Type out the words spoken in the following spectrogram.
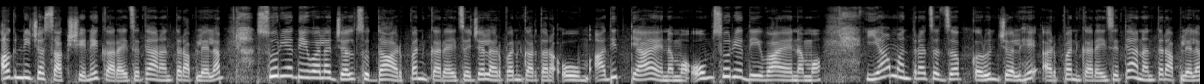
अग्नीच्या साक्षीने करायचा त्यानंतर आपल्याला सूर्य सूर्यदेवाला जलसुद्धा अर्पण करायचं जल अर्पण करताना ओम आदित्याय नम ओम सूर्य देवाय नम. या मंत्राचा जप करून जल हे अर्पण करायचे. त्यानंतर आपल्याला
